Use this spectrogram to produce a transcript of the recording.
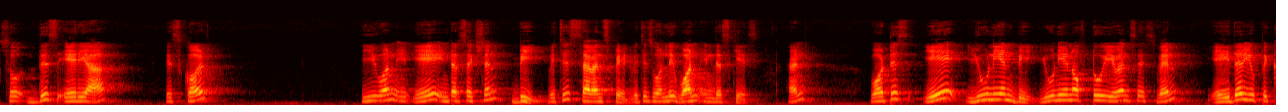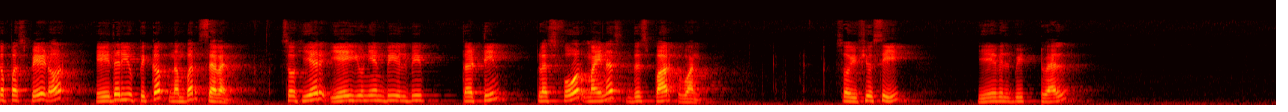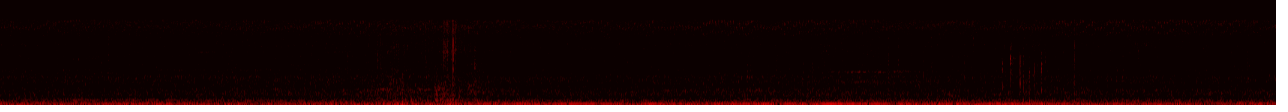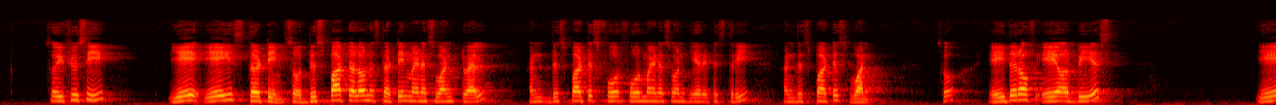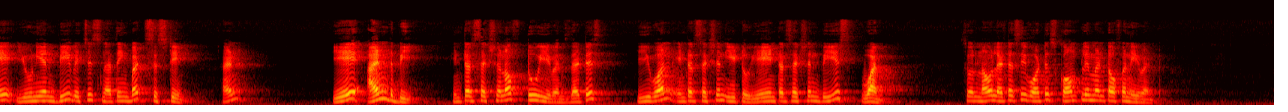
So this area is called E1 A intersection B which is 7 spade which is only 1 in this case and what is A union B union of two events is when either you pick up a spade or either you pick up number 7. So here A union B will be 13 plus 4 minus this part 1. So if you see A will be 12 So if you see A, A is 13. So this part alone is 13 minus 1, 12 and this part is 4, 4 minus 1 here it is 3 and this part is 1. So either of A or B is A union B which is nothing but 16 and A and B intersection of two events. That is E1 intersection E2 A intersection B is 1 so now let us see what is complement of an event.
